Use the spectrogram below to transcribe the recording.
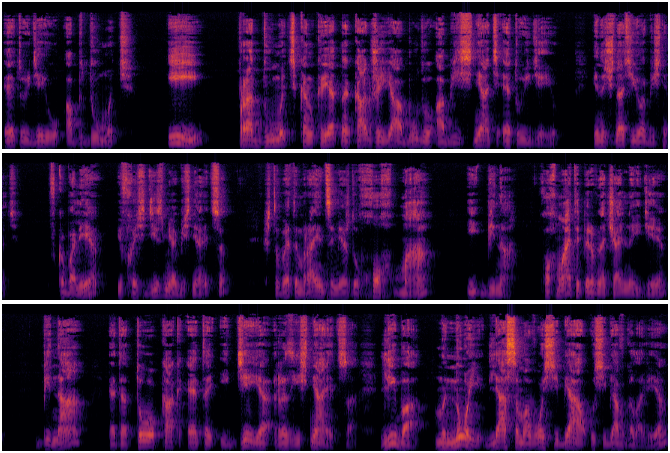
эту идею обдумать и продумать конкретно, как же я буду объяснять эту идею и начинать ее объяснять. В Кабале и в хасидизме объясняется, что в этом разница между хохма и бина. Хохма – это первоначальная идея, бина – это то, как эта идея разъясняется. Либо мной для самого себя у себя в голове,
